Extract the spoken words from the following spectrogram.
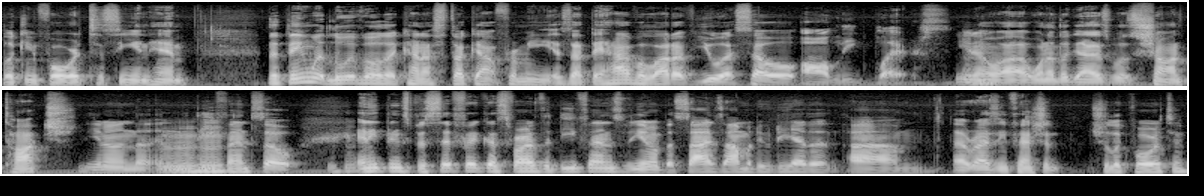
looking forward to seeing him. The thing with Louisville that kind of stuck out for me is that they have a lot of USL All League players. You know, uh, one of the guys was Sean Totsch. You know, in the in the Mhm. defense. So Mhm. anything specific as far as the defense? You know, besides Amadou Dia that um, that Rising fans should should look forward to.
